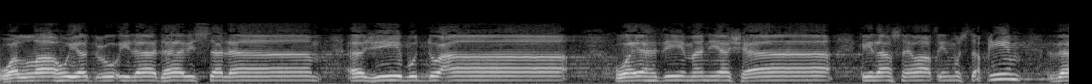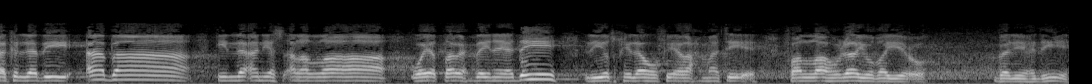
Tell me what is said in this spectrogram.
والله يدعو إلى دار السلام. أجيبوا الدعاء ويهدي من يشاء إلى صراط مستقيم. ذاك الذي أبى إلا أن يسأل الله ويطرح بين يديه ليدخله في رحمته. فالله لا يضيعه بل يهديه.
